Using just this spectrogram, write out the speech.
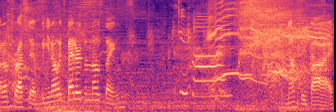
I don't trust him, but you know, it's better than those things. Goodbye. Not goodbye.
